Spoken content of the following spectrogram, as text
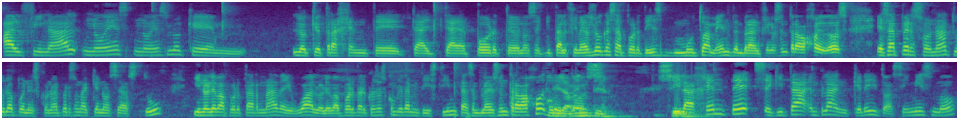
al final no es, no es lo que mm, lo que otra gente te, te aporte o no sé quita. Al final es lo que se aportéis mutuamente. En plan, al final es un trabajo de dos. Esa persona tú la pones con una persona que no seas tú y no le va a aportar nada igual o le va a aportar cosas completamente distintas. En plan, es un trabajo de dos. Sí. Y la gente se quita, en plan, crédito a sí mismo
